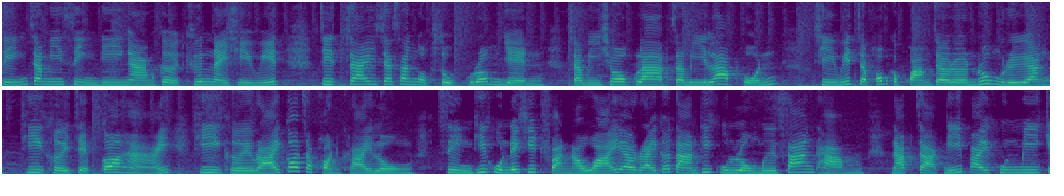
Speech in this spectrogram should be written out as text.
สิงห์จะมีสิ่งดีงามเกิดขึ้นในชีวิต จิตใจจะสงบสุขร่มเย็น จะมีโชคลาภจะมีลาภผล ชีวิตจะพบกับความเจริญรุ่งเรือง ที่เคยเจ็บก็หาย ที่เคยร้ายก็จะผ่อนคลายลง สิ่งที่คุณได้คิดฝันเอาไว้อะไรก็ตามที่คุณลงมือสร้างทำนับจากนี้ไปคุณมีเก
